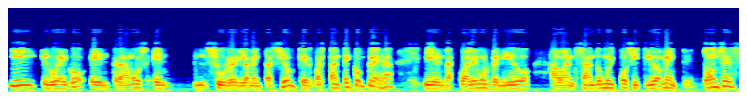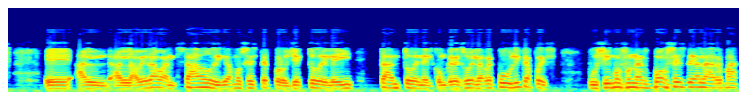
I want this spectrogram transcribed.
y luego entramos en su reglamentación, que es bastante compleja y en la cual hemos venido avanzando muy positivamente. Entonces, eh, al, al haber avanzado, digamos, este proyecto de ley tanto en el Congreso de la República, pues pusimos unas voces de alarma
